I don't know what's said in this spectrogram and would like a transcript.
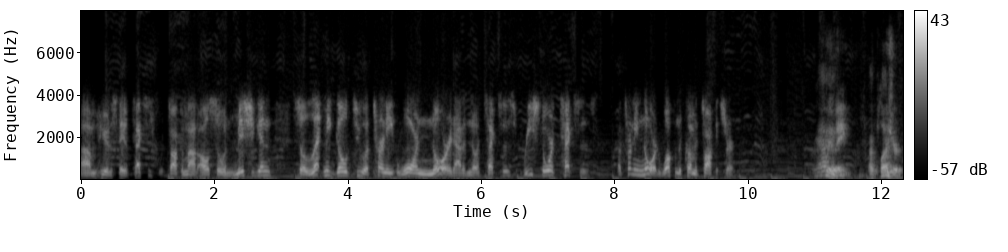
um, here in the state of Texas. We're talking about also in Michigan. So let me go to Attorney Warren Norred out of North Texas, Restore Texas. Attorney Norred, welcome to Come and Talk It, sir. for having me. My pleasure.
